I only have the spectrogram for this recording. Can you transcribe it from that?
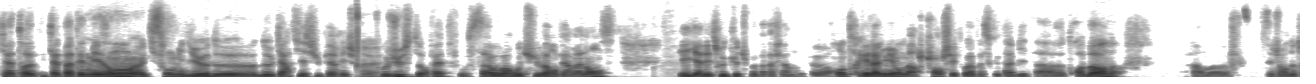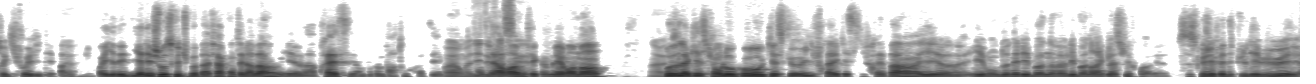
quatre, quatre pâtés de maison qui sont au milieu de, de quartiers super riches. Il faut juste, en fait, faut savoir où tu vas en permanence. Et il y a des trucs que tu peux pas faire. Donc, rentrer la nuit en marchant chez toi parce que tu habites à trois bornes, c'est le genre de truc qu'il faut éviter. Il y, a des, choses que tu peux pas faire quand tu es là-bas, mais euh, après, c'est un peu comme partout. Quand tu es, à Rome, fais comme les Romains, pose la question aux locaux, qu'est-ce qu'ils feraient, qu'est-ce qu'ils feraient pas, et, euh, ils vont donner les bonnes, les bonnes règles à suivre. C'est ce que j'ai fait depuis le début, et,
